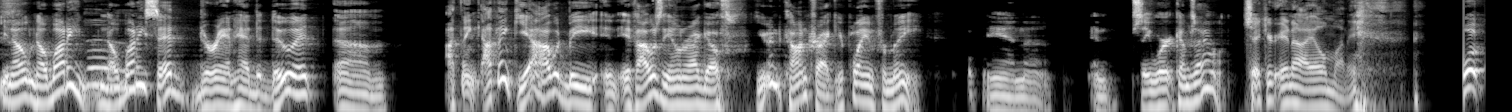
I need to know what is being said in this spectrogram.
you know, nobody nobody said Durant had to do it. Um, I think I think yeah, I would be if I was the owner. I go, you're in contract, you're playing for me, and uh, and see where it comes out. Check your NIL money. Well,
